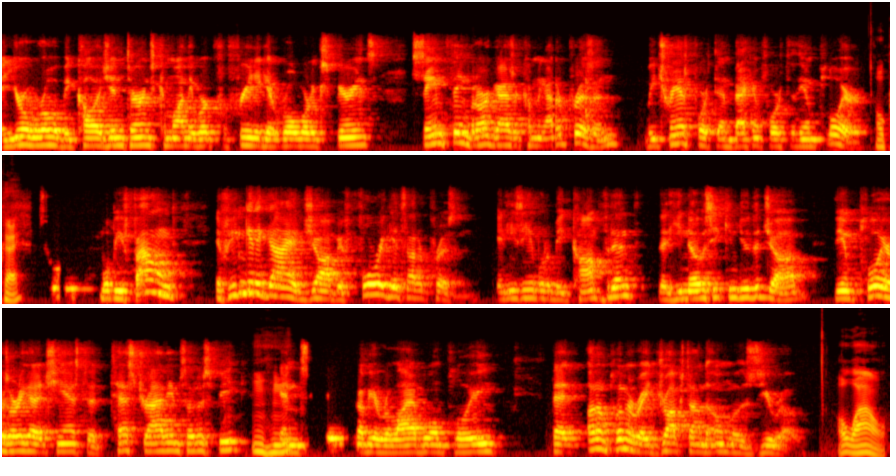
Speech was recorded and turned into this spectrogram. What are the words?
in your world, would be college interns come on, they work for free to get real world experience. Same thing, but our guys are coming out of prison. We transport them back and forth to the employer. Okay. So what we found, if you can get a guy a job before he gets out of prison, and he's able to be confident that he knows he can do the job, the employer's already got a chance to test drive him, so to speak, mm-hmm. and going to be a reliable employee, that unemployment rate drops down to almost zero. Oh, wow.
